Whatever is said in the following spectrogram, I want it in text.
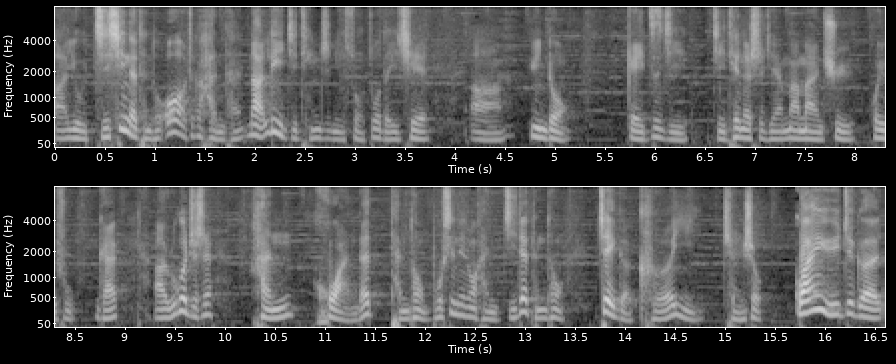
啊有急性的疼痛，哦，这个很疼，那立即停止你所做的一切啊运动，给自己。几天的时间慢慢去恢复，OK，啊，如果只是很缓的疼痛，不是那种很急的疼痛，这个可以承受。关于这个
